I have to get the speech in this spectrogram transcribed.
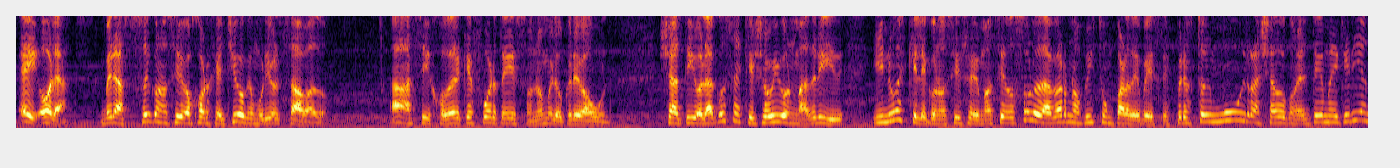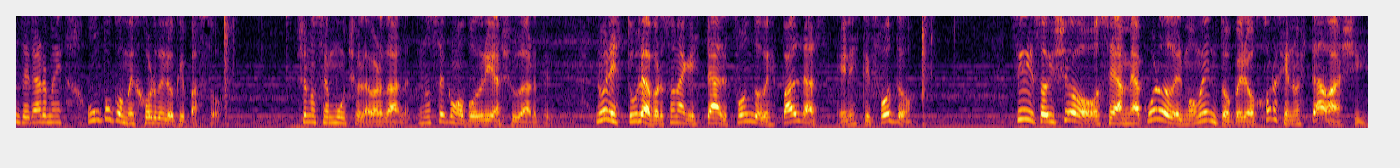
Hey, hola, verás, soy conocido Jorge, el chico que murió el sábado. Ah, sí, joder, qué fuerte eso, no me lo creo aún. Ya, tío, la cosa es que yo vivo en Madrid y no es que le conociese demasiado, solo de habernos visto un par de veces, pero estoy muy rayado con el tema y quería enterarme un poco mejor de lo que pasó. Yo no sé mucho, la verdad, no sé cómo podría ayudarte. ¿No eres tú la persona que está al fondo de espaldas en este foto? Sí, soy yo, o sea, me acuerdo del momento, pero Jorge no estaba allí.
